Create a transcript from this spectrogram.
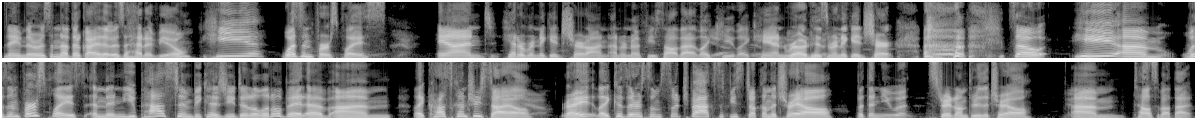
name there was another guy that was ahead of you. He was in first place. And he had a renegade shirt on. I don't know if you saw that. Like he like yeah. hand rode his renegade shirt. so he um was in first place and then you passed him because you did a little bit of um like cross country style, right? Like cuz there's some switchbacks if you stuck on the trail, but then you went straight on through the trail. Um tell us about that.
